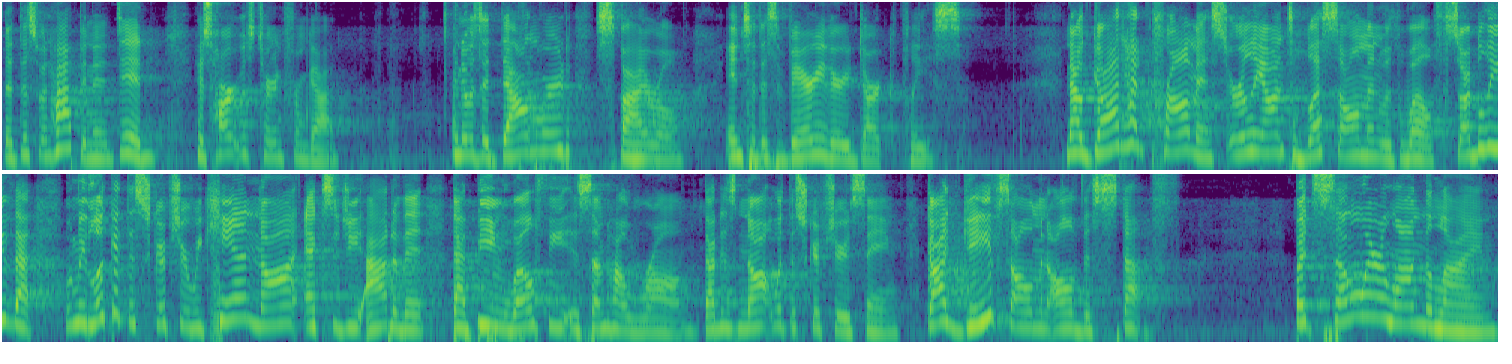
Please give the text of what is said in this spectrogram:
that this would happen, and it did. His heart was turned from God. And it was a downward spiral into this very, very dark place. Now, God had promised early on to bless Solomon with wealth. So I believe that when we look at the scripture, we cannot exegete out of it that being wealthy is somehow wrong. That is not what the scripture is saying. God gave Solomon all of this stuff. But somewhere along the line,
